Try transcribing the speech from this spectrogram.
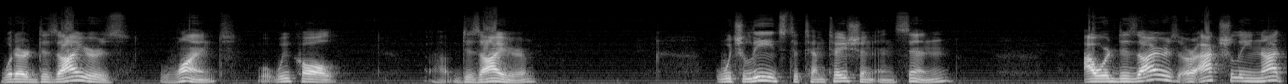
What our desires want, what we call uh, desire, which leads to temptation and sin, our desires are actually not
